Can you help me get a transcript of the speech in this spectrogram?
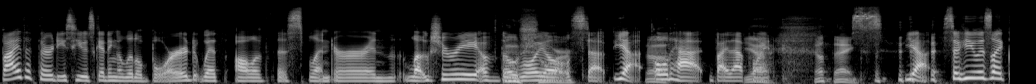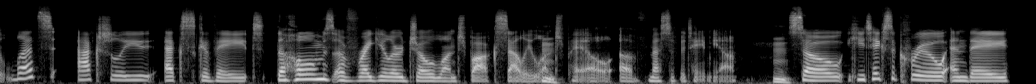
by the 30s, he was getting a little bored with all of the splendor and luxury of the Oh, royal sure. stuff. Yeah, Ugh. old hat by that Yeah. point. No thanks. Yeah. So he was like, let's actually excavate the homes of regular Joe Lunchbox, Sally hmm. Lunchpail of Mesopotamia. Hmm. So he takes a crew and they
